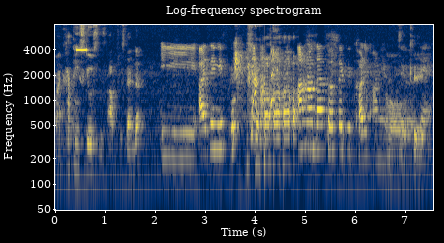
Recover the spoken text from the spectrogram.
My cutting skills is up to standard. E- I think it's good. I'm not that perfect with cutting onions Oh, too. okay.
